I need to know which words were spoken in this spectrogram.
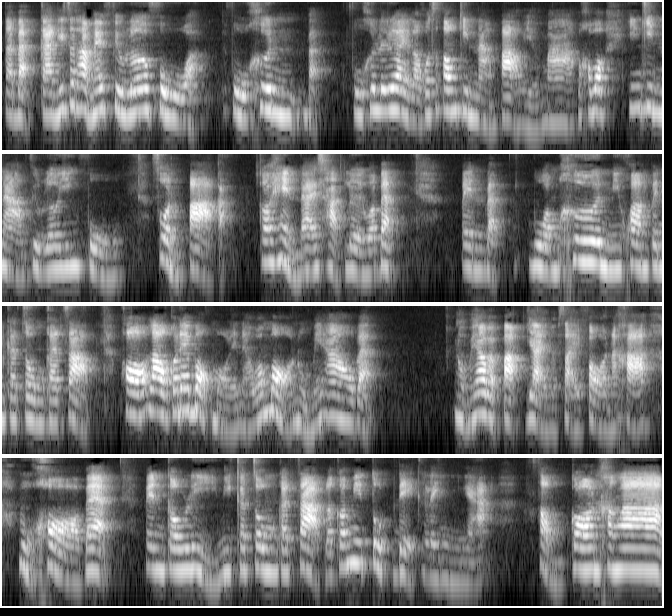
แต่แบบการที่จะทำให้ฟิลเลอร์ฟูอะฟูขึ้นแบบฟูขึ้นเรื่อยๆ เราก็จะต้องกินน้ำเปล่าเยอะมาก เพราะเขาบอกยิ่งกินน้ำฟิลเลอร์ยิ่งฟู ส่วนปากอะก็เห็นได้ชัดเลยว่าแบบเป็นแบบบวมขึ้น มีความเป็นกระจงกระจับ เพราะเราก็ได้บอกหมอเลยนะว่าหมอหนูไม่เอาแบบ หนูไม่เอาแบบปากใหญ่แบบสายฟอนะคะ หนูขอแบบเป็นเกาหลีมีกระจงกระจับ แล้วก็มีตุดเด็กอะไรอย่างเงี้ยสองก้อนข้างล่าง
